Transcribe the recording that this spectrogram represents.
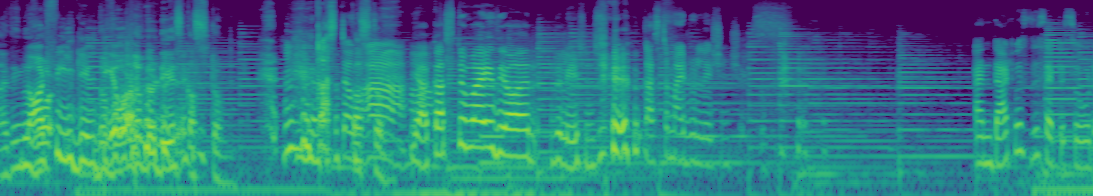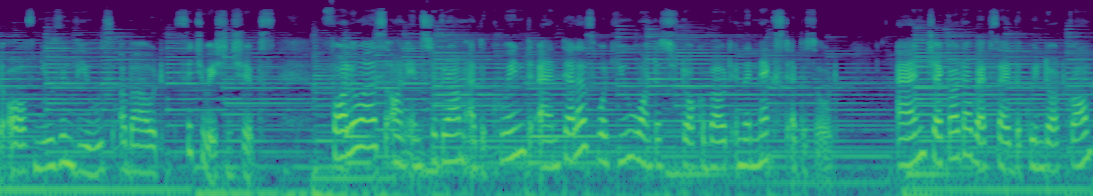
I think the not word- feel guilty The word about of the day it. is custom. Custom. Custom. ah, yeah ah. customize your relationship Customized relationships. And that was this episode of News and Views about situationships. Follow us on Instagram at The Quint and tell us what you want us to talk about in the next episode. And check out our website, thequint.com,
